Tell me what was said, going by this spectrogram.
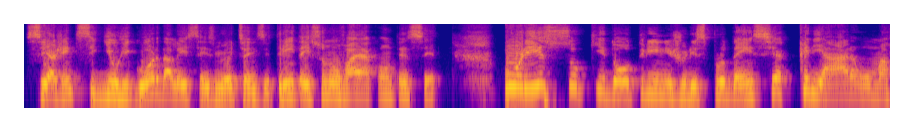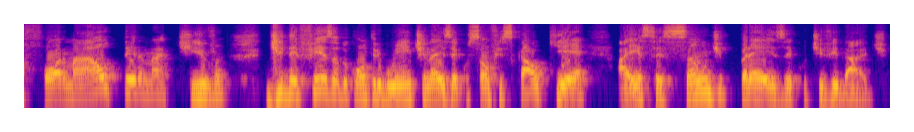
se a gente seguir o rigor da Lei 6.830, isso não vai acontecer. Por isso que doutrina e jurisprudência criaram uma forma alternativa de defesa do contribuinte na execução fiscal, que é a exceção de pré-executividade.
